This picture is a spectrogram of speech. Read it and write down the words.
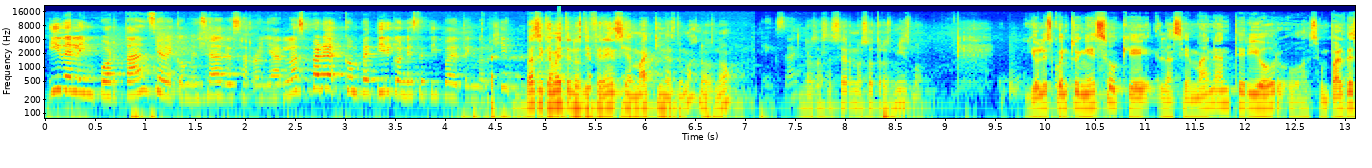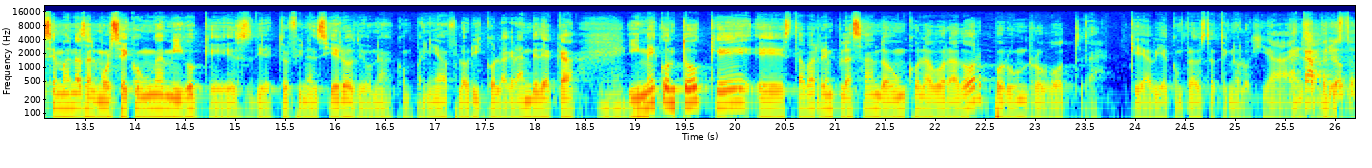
y de la importancia de comenzar a desarrollarlas para competir con este tipo de tecnología. Básicamente nos diferencia máquinas de humanos, ¿no? Exacto. Nos hace ser nosotros mismos. Yo les cuento en eso que la semana anterior o hace un par de semanas almorcé con un amigo que es director financiero de una compañía florícola grande de acá y me contó que eh, estaba reemplazando a un colaborador por un robot ah, que había comprado esta tecnología. Acá, pero esto,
